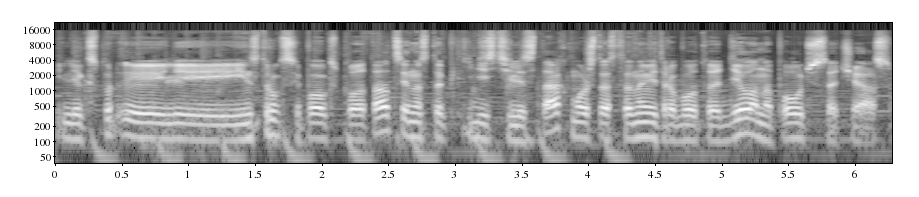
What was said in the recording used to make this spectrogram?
или, экспр... или инструкции по эксплуатации на 150 листах может остановить работу отдела на полчаса-час.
